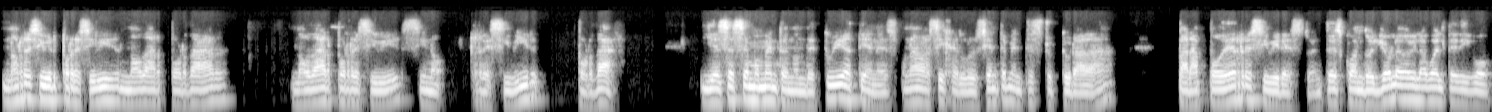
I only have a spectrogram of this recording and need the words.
no recibir por recibir, no dar por dar, no dar por recibir, sino recibir por dar. Y es ese momento en donde tú ya tienes una vasija lo suficientemente estructurada para poder recibir esto. Entonces, cuando yo le doy la vuelta y digo,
